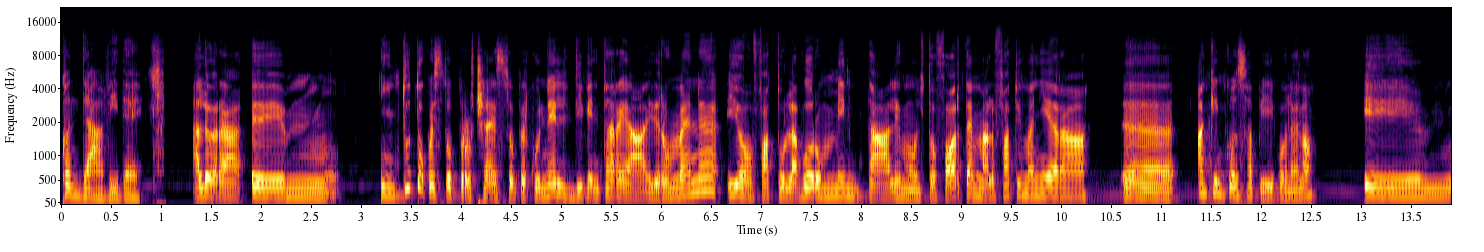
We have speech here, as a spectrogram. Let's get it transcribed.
con Davide? Allora, ehm, in tutto questo processo, per cui nel diventare Ironman, io ho fatto un lavoro mentale molto forte, ma l'ho fatto in maniera eh, anche inconsapevole, no? E mm,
